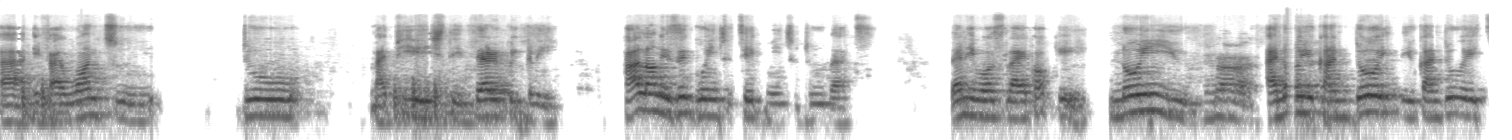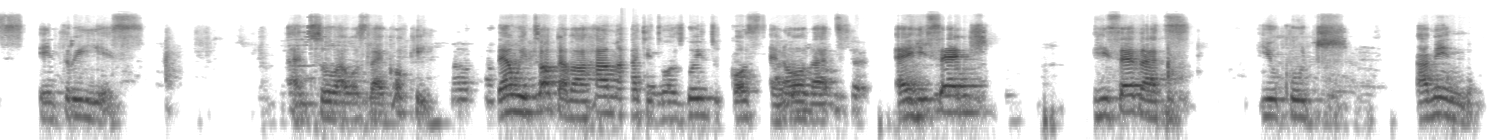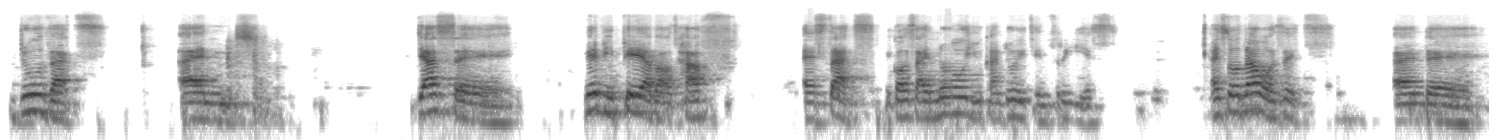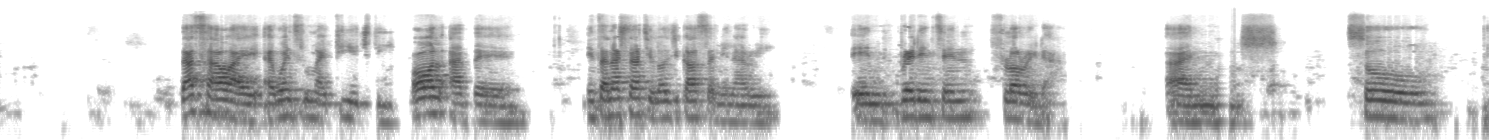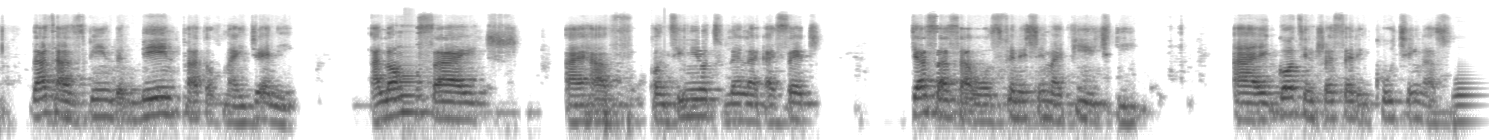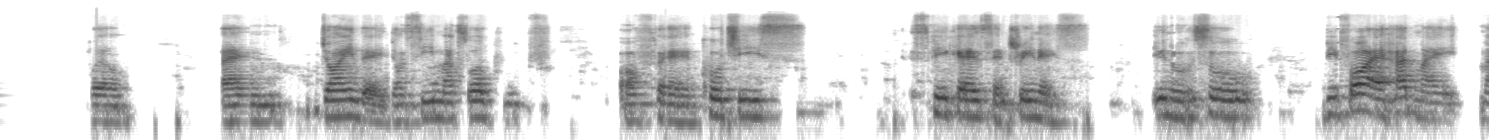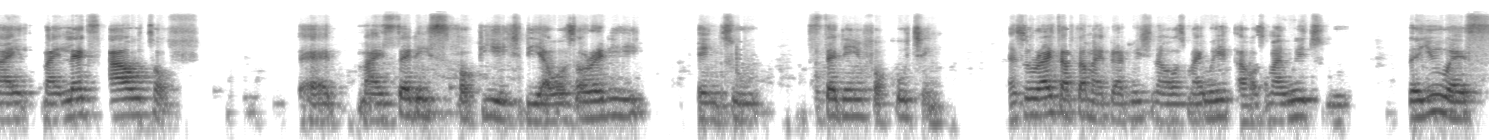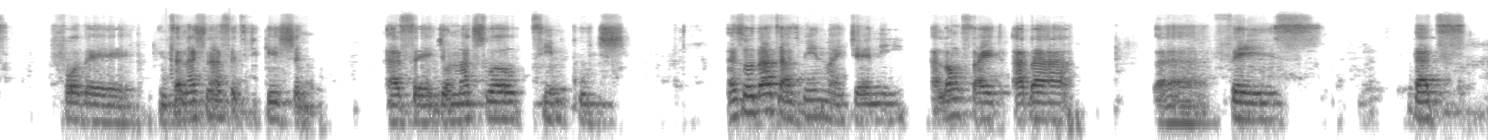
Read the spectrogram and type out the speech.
uh, if I want to do my PhD very quickly? How long is it going to take me to do that? Then he was like, okay, knowing you, I know you can do it, you can do it in three years. And so I was like, okay. Then we talked about how much it was going to cost and all that. And he said, he said that you could, I mean, do that and just uh, maybe pay about half and start because I know you can do it in three years. And so that was it. And uh, that's how I, I went through my PhD, all at the International Theological Seminary in Bradenton, Florida. And so that has been the main part of my journey. Alongside, I have continued to learn, like I said, just as I was finishing my PhD, I got interested in coaching as well and joined the John C. Maxwell group of uh, coaches, speakers, and trainers. You know, so before I had my my my legs out of uh, my studies for PhD, I was already into studying for coaching. And so right after my graduation, I was my way, I was my way to the US for the international certification as a John Maxwell team coach. And so that has been my journey alongside other uh, things that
